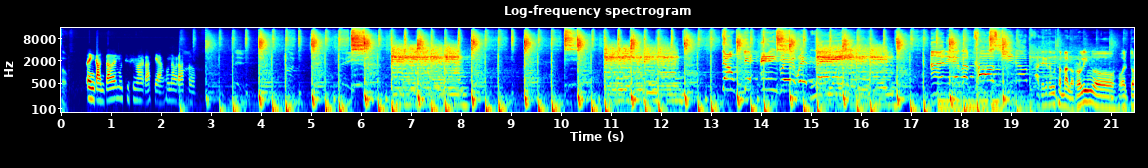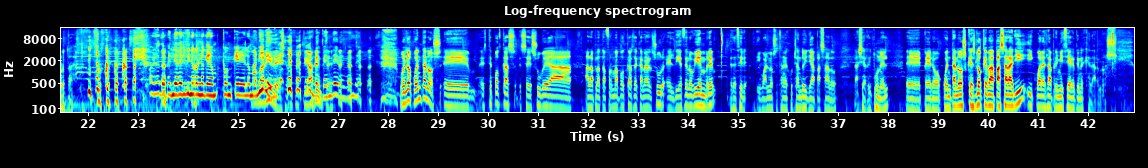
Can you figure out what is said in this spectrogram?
Encantada y muchísimas gracias. Un abrazo. Gustan más, los rolling o, o el torta? Bueno, depende del vino con lo que con que lo Lo maride. efectivamente. depende, depende. Bueno, cuéntanos, eh, este podcast se sube a, a la plataforma podcast de Canal Sur el 10 de noviembre, es decir, igual nos están escuchando y ya ha pasado la Sherry Tunnel, eh, pero cuéntanos qué es lo que va a pasar allí y cuál es la primicia que tienes que darnos.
